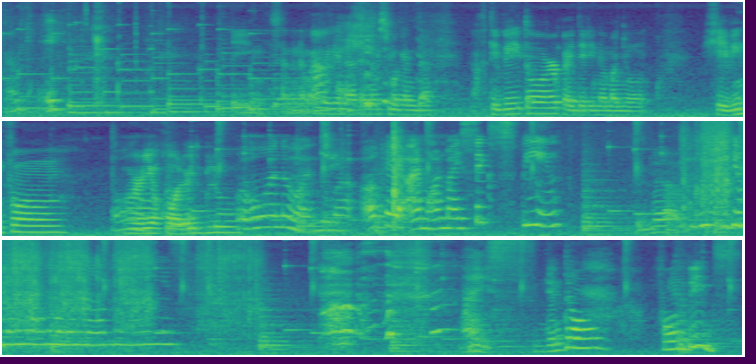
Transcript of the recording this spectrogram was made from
Okay. okay sana naman okay. natin mas maganda. Activator, pwede rin naman yung shaving foam. Oh. Or yung oh. colored blue. Oo nga naman, di ba? Okay, I'm on my sixth spin. Diba? Please, bigyan mo na ako ng. Nice. Ganda oh. Foam beads.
